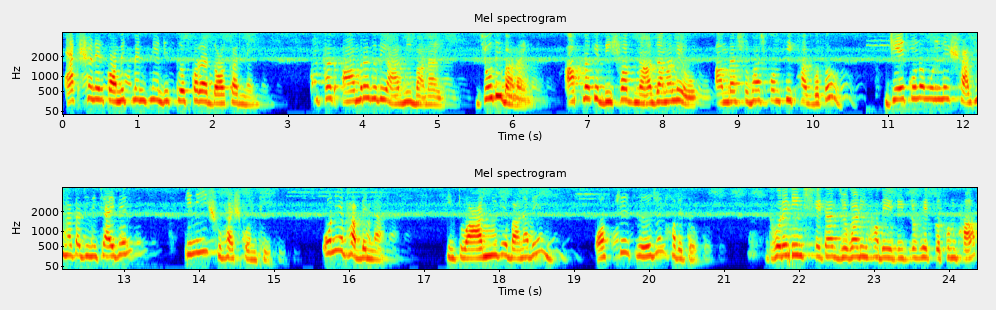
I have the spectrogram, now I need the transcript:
অ্যাকশনের কমিটমেন্ট নিয়ে ডিসক্লোজ করার দরকার নেই। অর্থাৎ আমরা যদি আর্মি বানাই যদি বানাই আপনাকে বিশদ না জানালেও আমরা সুভাষপন্থী থাকব তো? যে কোনো মূল্যের স্বাধীনতা যিনি চাইবেন, তিনিই সুভাষপন্থী। ও নিয়ে ভাববেন না। কিন্তু আর্মি যে বানাবেন, অস্ত্রের প্রয়োজন হবে তো। ধরে নিন সেটার জোগাড়ই হবে বিদ্রোহের প্রথম ধাপ।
